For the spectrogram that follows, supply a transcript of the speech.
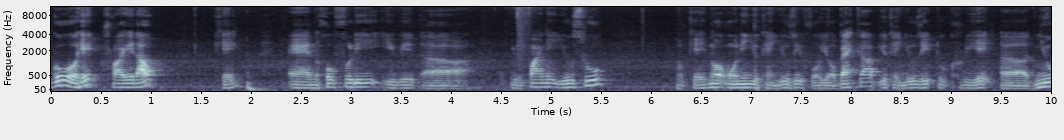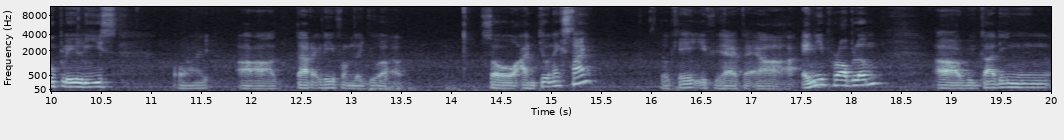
go ahead try it out okay and hopefully if it uh, you find it useful okay not only you can use it for your backup you can use it to create a new playlist alright uh, directly from the URL so until next time okay if you have uh, any problem uh, regarding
